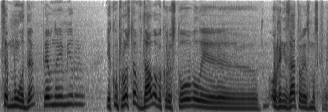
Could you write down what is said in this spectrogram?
Це мода певною мірою, яку просто вдало використовували е, організатори з Москви.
